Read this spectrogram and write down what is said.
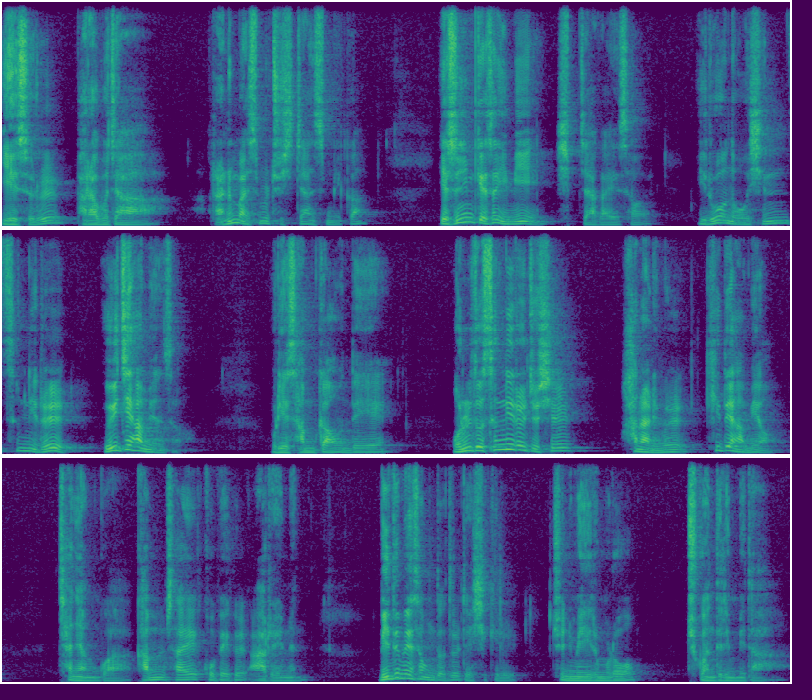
예수를 바라보자 라는 말씀을 주시지 않습니까? 예수님께서 이미 십자가에서 이루어 놓으신 승리를 의지하면서 우리의 삶 가운데에 오늘도 승리를 주실 하나님을 기대하며 찬양과 감사의 고백을 아뢰는 믿음의 성도들 되시길 주님의 이름으로 축원드립니다.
